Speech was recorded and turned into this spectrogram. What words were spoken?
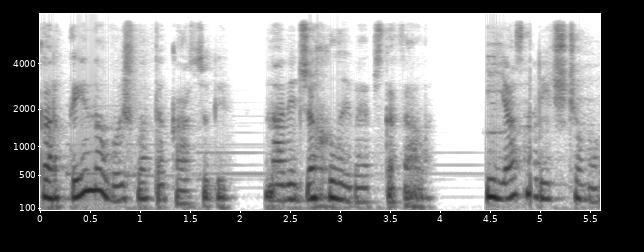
Картина вийшла така собі, навіть жахлива, я б сказала. І ясна річ чому.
